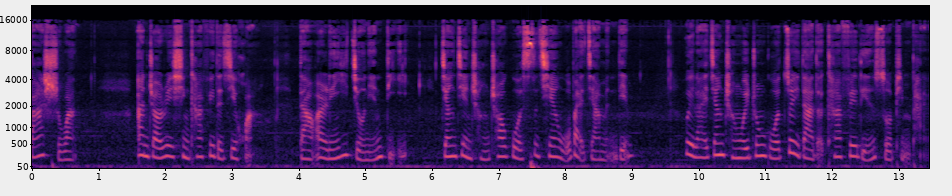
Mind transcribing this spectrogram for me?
八十万。按照瑞幸咖啡的计划。到二零一九年底，将建成超过四千五百家门店，未来将成为中国最大的咖啡连锁品牌。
